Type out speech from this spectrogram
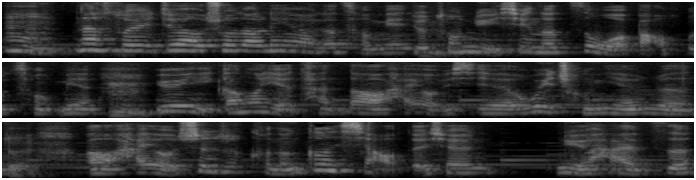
嗯，那所以就要说到另外一个层面，就从女性的自我保护层面，嗯因为你刚刚也谈到，还有一些未成年人，对，呃，还有甚至可能更小的一些女孩子，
